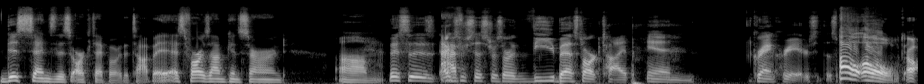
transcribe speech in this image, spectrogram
this sends this archetype over the top. As far as I'm concerned, um, This is Af- Exorcisters are the best archetype in Grand Creators at this oh, point. Oh, oh,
